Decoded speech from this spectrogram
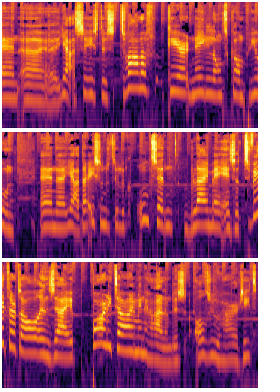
En uh, ja, ze is dus 12 keer Nederlands kampioen. En uh, ja, daar is ze natuurlijk ontzettend blij mee. En ze twittert al en zei partytime in Haarlem. Dus als u haar ziet,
